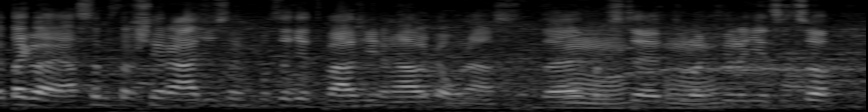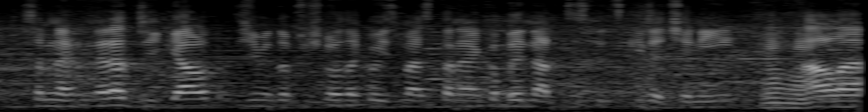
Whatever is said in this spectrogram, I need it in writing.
je takhle, já jsem strašně rád, že jsem v podstatě tváří NHLka u nás. To je Mm, prostě v tuhle mm. chvíli něco, co jsem ne, nerad říkal, protože mi to přišlo takový z mé strany jakoby narcisticky řečený, Mhm. ale,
